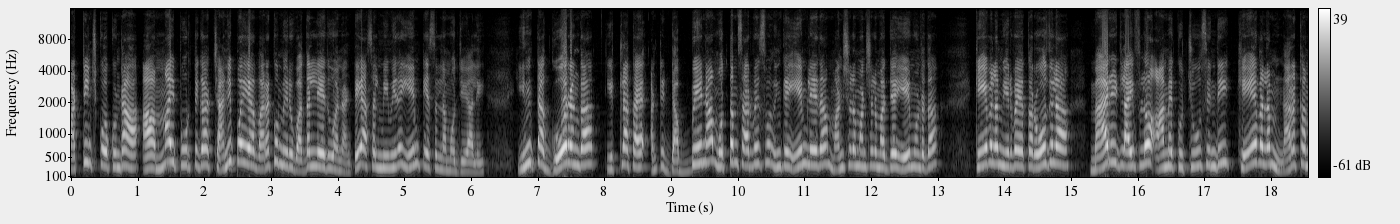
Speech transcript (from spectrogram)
పట్టించుకోకుండా ఆ అమ్మాయి పూర్తిగా చనిపోయే వరకు మీరు వదలలేదు అని అంటే అసలు మీ మీద ఏం కేసులు నమోదు చేయాలి? ఇంత ఘోరంగా ఇట్లా తయ అంటే డబ్బేనా మొత్తం సర్వీస్ ఇంకా ఏం లేదా? మనుషుల మనుషుల మధ్య ఏముండదా? కేవలం ఇరవై ఒక్క రోజుల మ్యారీడ్ లైఫ్లో ఆమెకు చూసింది కేవలం నరకం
